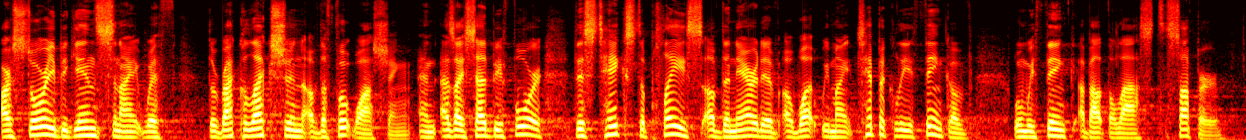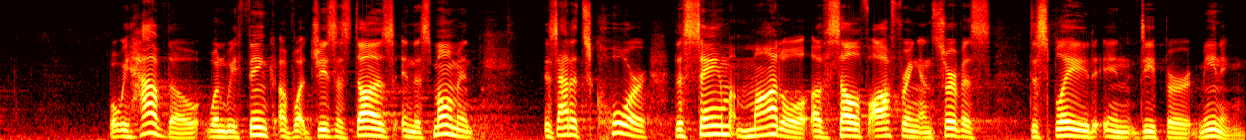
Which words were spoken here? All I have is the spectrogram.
Our story begins tonight with the recollection of the foot washing. And as I said before, this takes the place of the narrative of what we might typically think of when we think about the Last Supper. What we have, though, when we think of what Jesus does in this moment, is at its core the same model of self offering and service displayed in deeper meaning.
